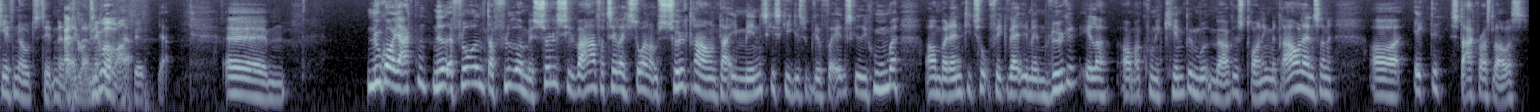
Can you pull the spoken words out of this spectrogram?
cliff notes til den. Eller Ja, det, et kunne- det andet. var meget Ja. fedt. Øhm, nu går jagten ned ad floden, der flyder med sølv. Silvara fortæller historien om sølvdragen, der i menneskeskikkelse blev forelsket i Huma, og om hvordan de to fik valget mellem lykke eller om at kunne kæmpe mod mørkets dronning med dragelanserne, og ægte Starcross Lovers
